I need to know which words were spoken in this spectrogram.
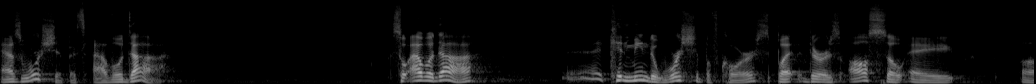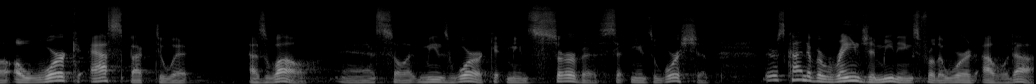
as worship. It's avodah. So, avodah it can mean to worship, of course, but there is also a, uh, a work aspect to it as well. And so it means work, it means service, it means worship. There's kind of a range of meanings for the word avodah.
